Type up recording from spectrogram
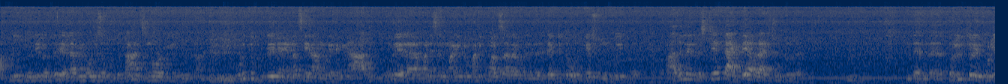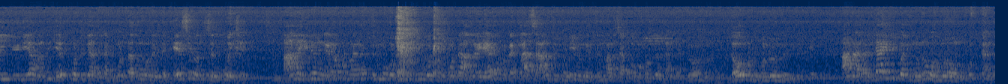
அப்படின்னு சொல்லி வந்து எல்லாமே நோட்டீஸை கொடுத்துட்டான். சின்ன உடம்புக்கு கொடுத்தான். கொடுத்துட்டு நான் என்ன செய்யறான்னு கேட்டீங்கன்னா அதுக்கு ஊழியல மனுஷன் மணிக்கு மணிக்குமார் சார் அவர் ஜட்ஜிட்ட ஒரு கேஸ் கொண்டு போயிருக்கு. அதுல இந்த ஸ்டேட் ஆக்டே அவர் அடிச்சு விட்டுருவாரு இந்த இந்த தொழில்துறை தொழில் ரீதியா வந்து ஏர்போர்ட்டுக்கு அதை கட்டுப்படுத்தாதுன்னு ஒரு இந்த கேஸே வந்து செத்து போச்சு ஆனா இது இவங்க என்ன பண்றாங்க? திரும்ப கொண்டு சுப்ரீம் கோர்ட்ல போட்டு அதுல ஏகப்பட்ட கிளாஸ் ஆல்ட்ரு பண்ணி இவங்க திரும்ப அந்த சட்டத்தை கொண்டு வந்திருக்காங்க. கவர்மெண்ட் கொண்டு வந்திருக்கு ஆனா ரெண்டாயிரத்தி பதிமூணு ஒரு முறை ஒன்று போட்டாங்க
